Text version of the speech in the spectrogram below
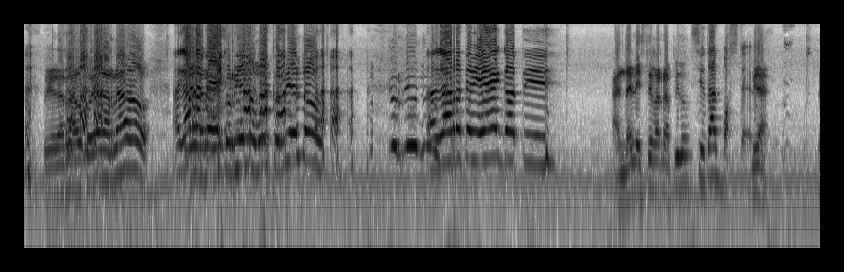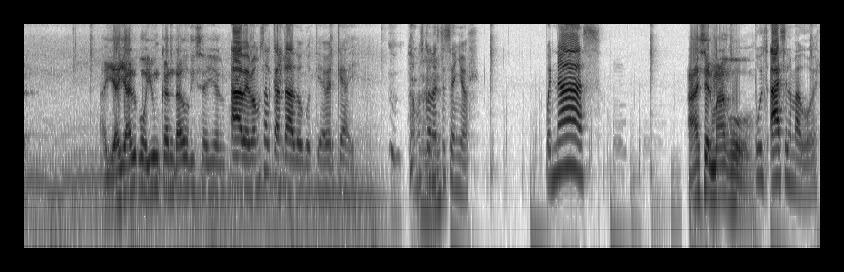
Estoy agarrado, estoy agarrado. Estoy Agárrate. agarrado, Voy corriendo, voy corriendo. Voy corriendo. Agárrate bien, Guti. Ándale, este va rápido. Ciudad Buster. Mira. Ahí hay algo, hay un candado, dice ahí algo. A ver, vamos al candado, Guti, a ver qué hay. Vamos A con ver. este señor. Buenas. Ah, es el mago. Puls- ah, es el mago, a ver.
